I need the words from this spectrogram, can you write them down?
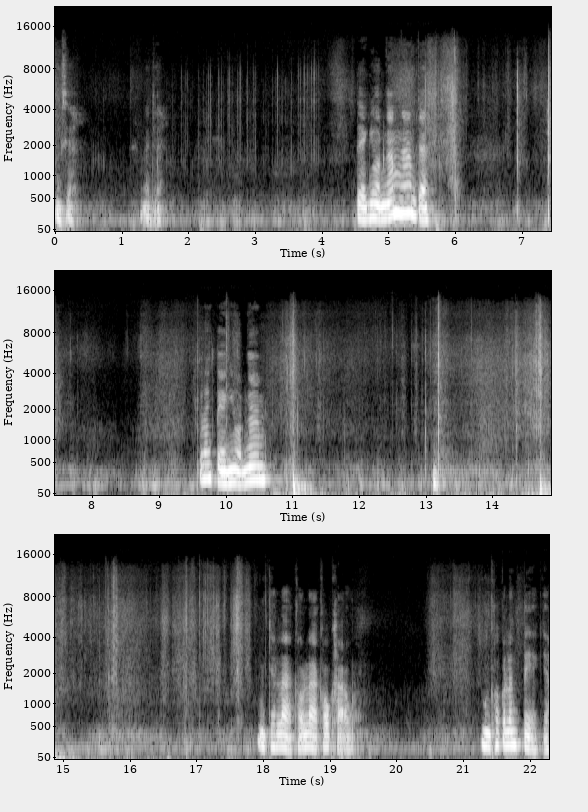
นี่เสียนะจ้ะแตกยอดงามๆจ้ะ กำลังแตกยอดงามมันจะลากเขาลากเขาขาวมึงเขากำลังแตกจ้ะ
